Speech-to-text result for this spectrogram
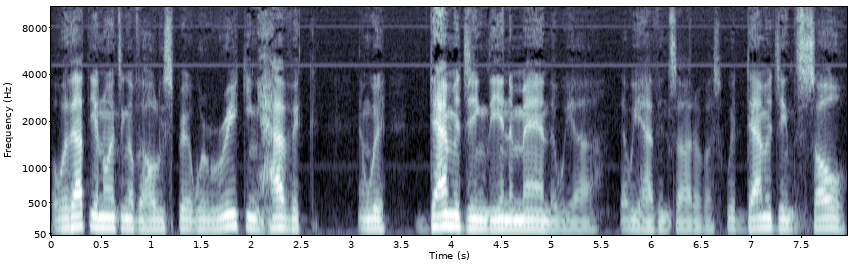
But without the anointing of the Holy Spirit, we're wreaking havoc and we're damaging the inner man that we are, that we have inside of us. We're damaging the soul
